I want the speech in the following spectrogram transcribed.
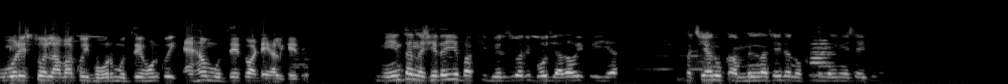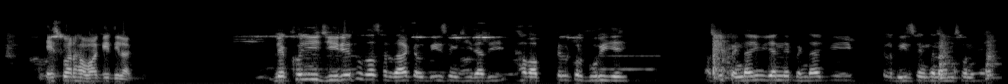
ਹੋਰ ਇਸ ਤੋਂ ਇਲਾਵਾ ਕੋਈ ਹੋਰ ਮੁੱਦੇ ਹੋਣ ਕੋਈ ਅਹਿਮ ਮੁੱਦੇ ਤੁਹਾਡੇ ਹਲਕੇ ਦੇ? ਮੇਨ ਤਾਂ ਨਸ਼ੇ ਦਾ ਹੀ ਹੈ ਬਾਕੀ ਬੇਰੁਜ਼ਗਾਰੀ ਬਹੁਤ ਜ਼ਿਆਦਾ ਹੋਈ ਪਈ ਹੈ। ਬੱਚਿਆਂ ਨੂੰ ਕੰਮ ਮਿਲਣਾ ਚਾਹੀਦਾ ਨੌਕਰੀਆਂ ਮਿਲਣੀਆਂ ਚਾਹੀਦੀਆਂ। ਇਸ ਵਾਰ ਹਵਾ ਕਿਹਦੀ ਲੱਗਦੀ? ਦੇਖੋ ਜੀ ਜੀਰੇ ਤੋਂ ਤਾਂ ਸਰਦਾਰ ਕੁਲਬੀਰ ਸਿੰਘ ਜੀਰਾ ਦੀ ਹਵਾ ਬਿਲਕੁਲ ਪੂਰੀ ਹੈ। ਅਸੀਂ ਪਿੰਡਾਂ 'ਚ ਵੀ ਜਾਂਦੇ ਪਿੰਡਾਂ 'ਚ ਵੀ ਕੁਲਬੀਰ ਸਿੰਘ ਦਾ ਨਾਮ ਸੁਣਿਆ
